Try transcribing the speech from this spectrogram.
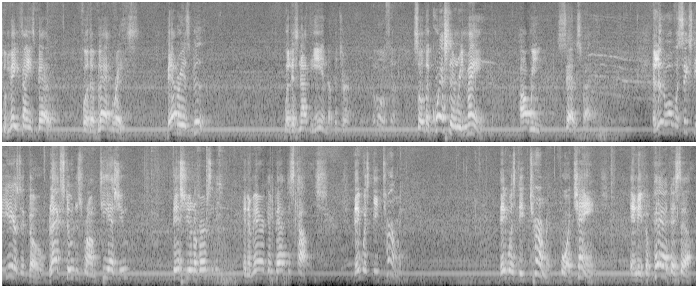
to make things better for the black race. Better is good, but it's not the end of the journey. Come on, sir. So the question remains, are we satisfied? A little over 60 years ago, black students from TSU, Fisk University, and American Baptist College, they was determined, they was determined for a change, and they prepared themselves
